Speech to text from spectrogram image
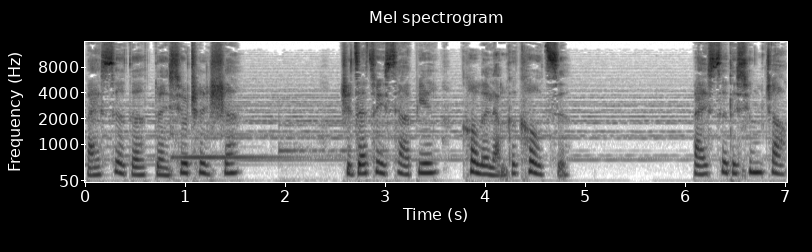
白色的短袖衬衫，只在最下边扣了两个扣子，白色的胸罩。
